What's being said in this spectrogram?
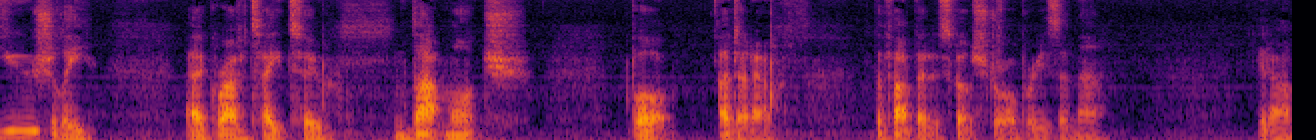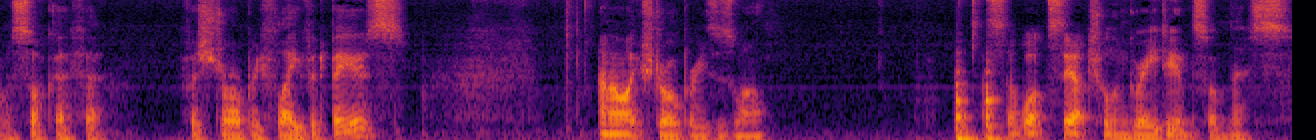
usually uh, gravitate to that much, but I don't know. The fact that it's got strawberries in there, you know, I'm a sucker for for strawberry flavoured beers. And I like strawberries as well. So what's the actual ingredients on this?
